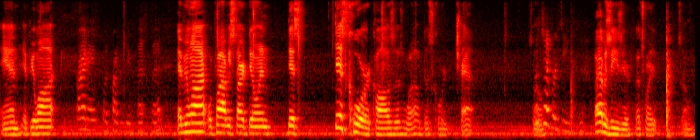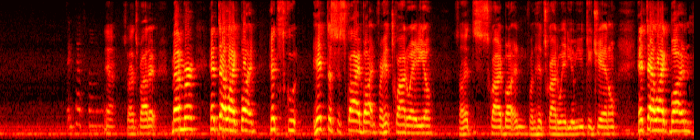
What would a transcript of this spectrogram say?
and if you want, Friday would probably be the best bet. if you want, we'll probably start doing this Discord calls as well. Discord chat. So Whichever's easier. that was easier. That's right. So. I think that's about it. Yeah, so that's about it. Remember, hit that like button. Hit squ- hit the subscribe button for Hit Squad Radio. So hit the subscribe button for the Hit Squad Radio YouTube channel. Hit that like button.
